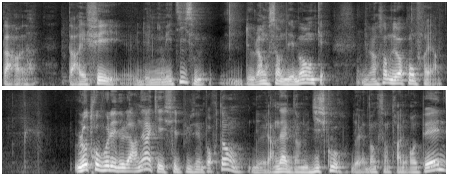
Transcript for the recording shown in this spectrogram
par, effet de mimétisme, de l'ensemble des banques, de l'ensemble de leurs confrères. L'autre volet de l'arnaque, et c'est le plus important, de l'arnaque dans le discours de la Banque Centrale Européenne,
